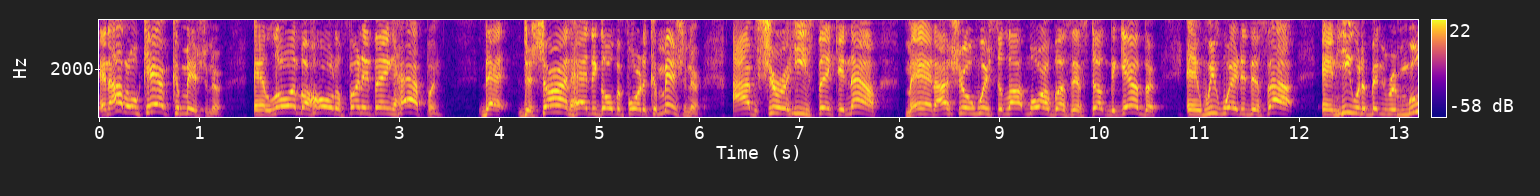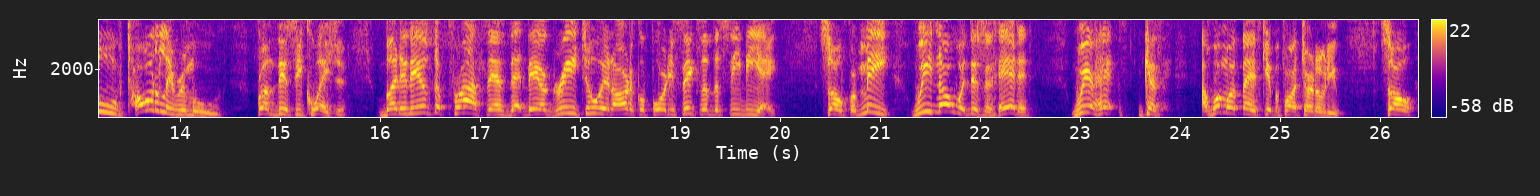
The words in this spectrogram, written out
and I don't care if commissioner. And lo and behold, a funny thing happened that Deshaun had to go before the commissioner. I'm sure he's thinking now, man, I sure wished a lot more of us had stuck together and we waited this out and he would have been removed, totally removed from this equation. But it is the process that they agreed to in Article 46 of the CBA. So for me, we know where this is headed. We're because uh, one more thing, Skip, before I turn over to you. So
